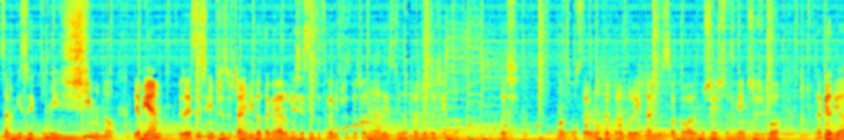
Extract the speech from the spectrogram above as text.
celem. Jezu, jak u mnie zimno. Ja wiem, że jesteście nieprzyzwyczajeni do tego, ja również jestem do tego nieprzyzwyczajony, ale jest mi naprawdę za zimno. Weź Mam ustawioną temperaturę i tak wysoką, ale muszę jeszcze zwiększyć, bo tragedia,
